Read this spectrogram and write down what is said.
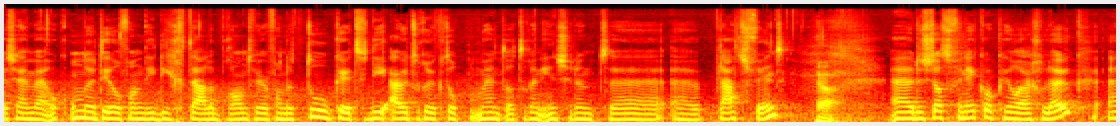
zijn wij ook onderdeel van die digitale brandweer, van de toolkit die uitrukt op het moment dat er een incident plaatsvindt. Ja. Uh, dus dat vind ik ook heel erg leuk. Uh,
